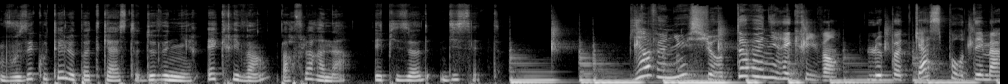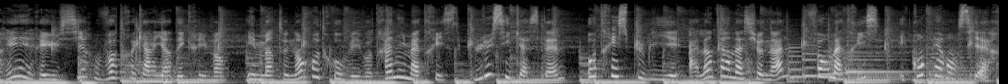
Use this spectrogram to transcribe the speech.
Vous écoutez le podcast Devenir écrivain par Florana, épisode 17. Bienvenue sur Devenir écrivain, le podcast pour démarrer et réussir votre carrière d'écrivain. Et maintenant, retrouvez votre animatrice Lucie Castel, autrice publiée à l'international, formatrice et conférencière.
